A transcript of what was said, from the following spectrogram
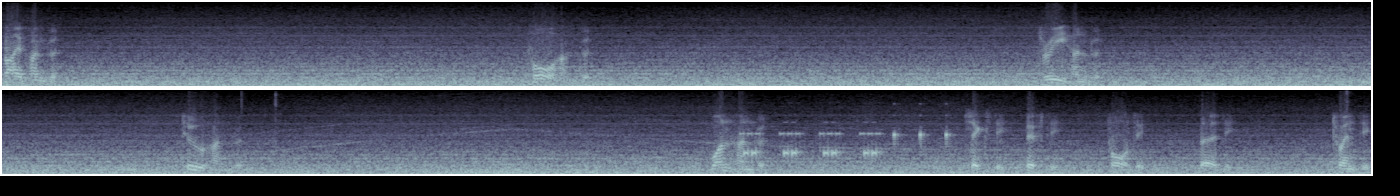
500. 400. 300. 200. 100. 60, 50, 40, 30, 20.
